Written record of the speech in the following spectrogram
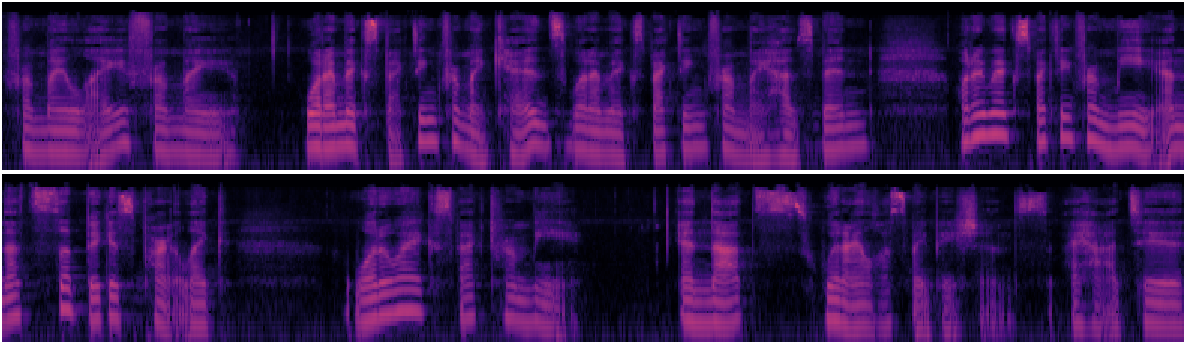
from my life, from my what I'm expecting from my kids, what I'm expecting from my husband, what I'm expecting from me. And that's the biggest part. Like, what do I expect from me? And that's when I lost my patience. I had to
